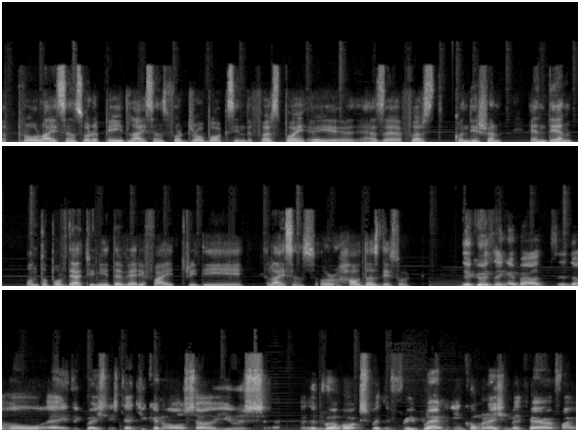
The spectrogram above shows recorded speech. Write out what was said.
a, pro license or a paid license for Dropbox in the first point uh, as a first condition, and then on top of that you need a verified 3d license or how does this work the good thing about the whole uh, integration is that you can also use uh, the dropbox with the free plan in combination with verify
